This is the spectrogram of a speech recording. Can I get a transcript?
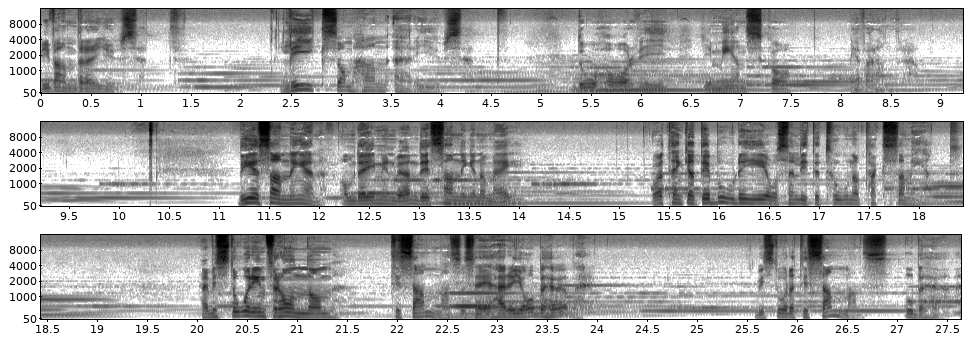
vi vandrar i ljuset, liksom han är i ljuset, då har vi gemenskap med varandra. Det är sanningen om dig min vän, det är sanningen om mig. Och jag tänker att det borde ge oss en liten ton av tacksamhet. När vi står inför honom tillsammans och säger Herre, jag behöver. Vi står där tillsammans och behöver.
